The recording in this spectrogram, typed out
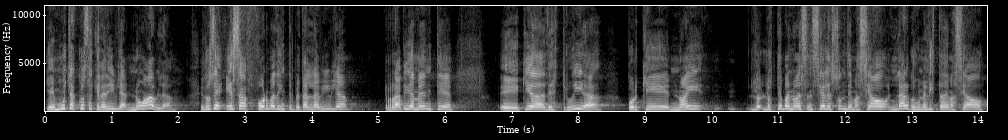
y hay muchas cosas que la Biblia no habla. Entonces, esa forma de interpretar la Biblia rápidamente eh, queda destruida porque no hay los temas no esenciales son demasiado largos, es una lista demasiado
